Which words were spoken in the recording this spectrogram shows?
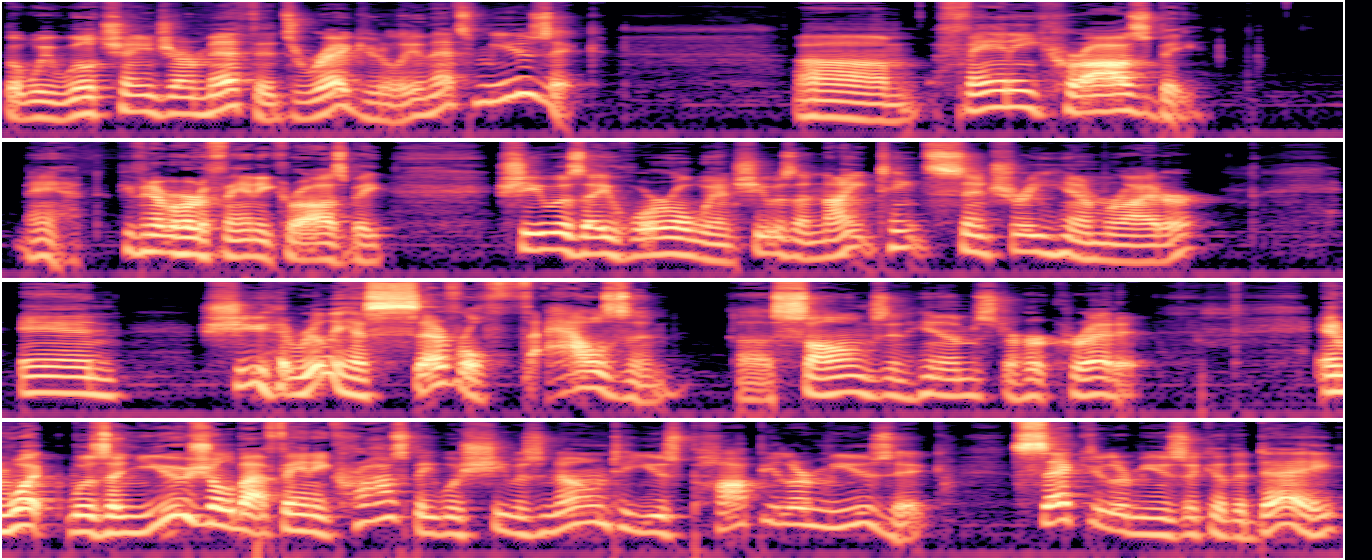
but we will change our methods regularly, and that's music. Um, Fanny Crosby. Man, if you've never heard of Fanny Crosby, she was a whirlwind. She was a 19th century hymn writer, and she really has several thousand uh, songs and hymns to her credit. And what was unusual about Fanny Crosby was she was known to use popular music, secular music of the day,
